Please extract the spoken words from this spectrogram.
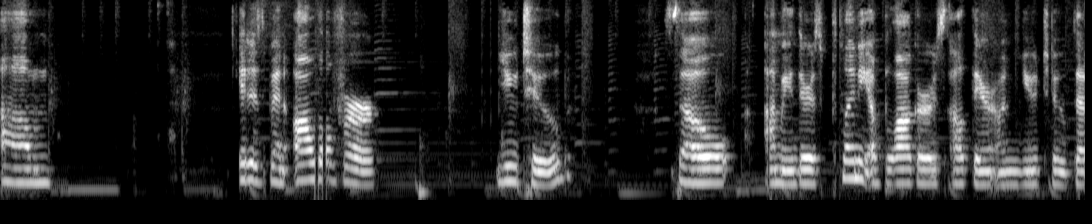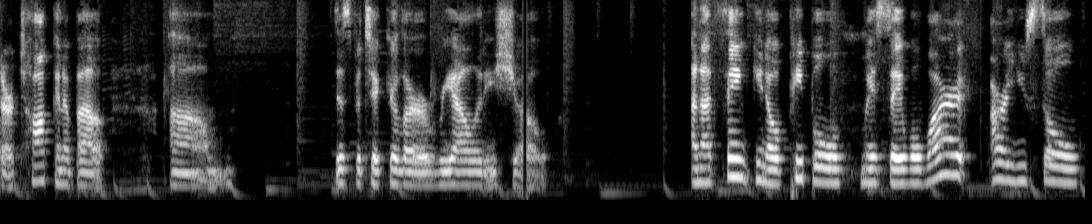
Um, it has been all over YouTube. So, I mean, there's plenty of bloggers out there on YouTube that are talking about um, this particular reality show. And I think, you know, people may say, well, why are you so,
